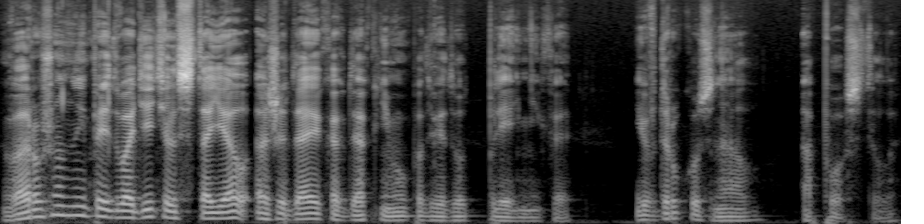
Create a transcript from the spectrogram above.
Вооруженный предводитель стоял, ожидая, когда к нему подведут пленника, и вдруг узнал апостола.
